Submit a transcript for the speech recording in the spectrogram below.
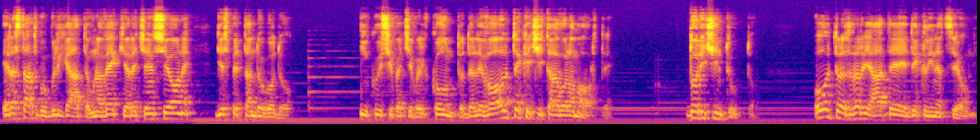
Era stata pubblicata una vecchia recensione di Aspettando Godot, in cui si faceva il conto delle volte che citavo la morte. 12 in tutto, oltre a svariate declinazioni.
